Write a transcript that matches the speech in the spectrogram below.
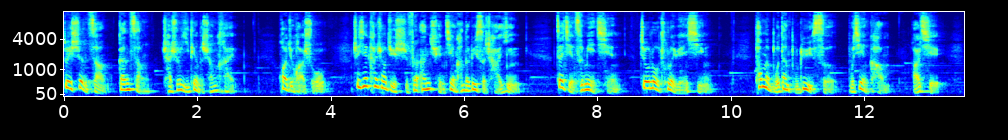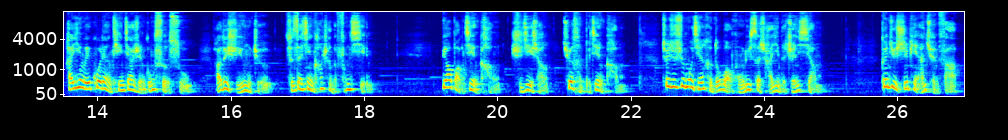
对肾脏、肝脏产生一定的伤害。换句话说，这些看上去十分安全健康的绿色茶饮，在检测面前就露出了原形。它们不但不绿色、不健康，而且还因为过量添加人工色素而对使用者存在健康上的风险。标榜健康，实际上却很不健康，这就是目前很多网红绿色茶饮的真相。根据《食品安全法》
